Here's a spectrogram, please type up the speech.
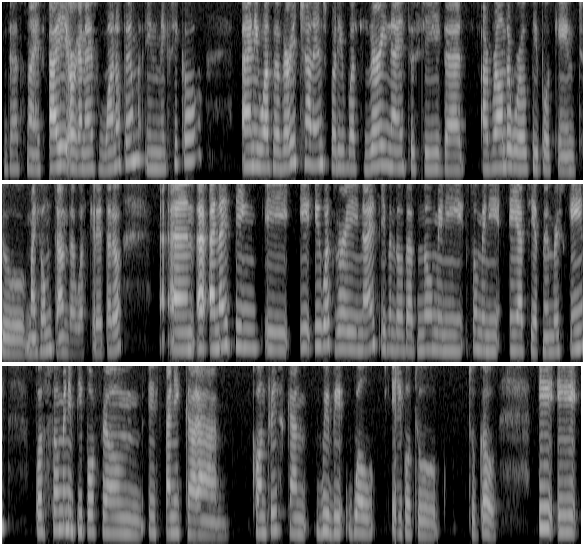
That's nice. I organized one of them in Mexico and it was a very challenge, but it was very nice to see that around the world people came to my hometown that was Querétaro and and I think it, it, it, was very nice, even though that no many so many IATF members came, but so many people from Hispanic um, countries can we be well able to to go. It,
